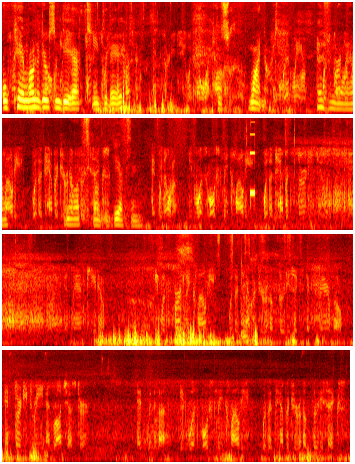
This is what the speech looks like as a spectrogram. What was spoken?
Okay, I'm going to do some DXing today. Because why not? It's been a while. Now let's start DXing. It was mostly cloudy with a temperature 32 at Mankato. It was partly cloudy with a temperature of 36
